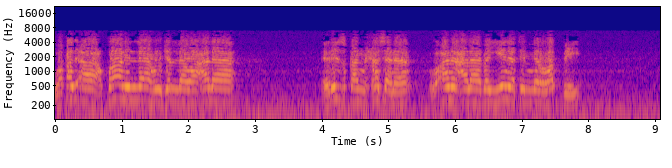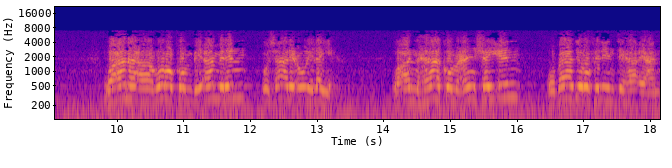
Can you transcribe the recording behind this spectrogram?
وقد أعطاني الله جل وعلا رزقا حسنا وأنا على بينة من ربي وأنا آمركم بأمر أسارع إليه وأنهاكم عن شيء أبادر في الانتهاء عنه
